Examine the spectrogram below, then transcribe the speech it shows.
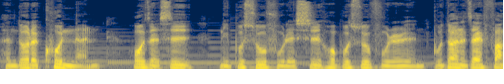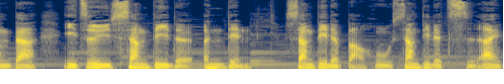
很多的困难，或者是你不舒服的事或不舒服的人，不断的在放大，以至于上帝的恩典、上帝的保护、上帝的慈爱，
